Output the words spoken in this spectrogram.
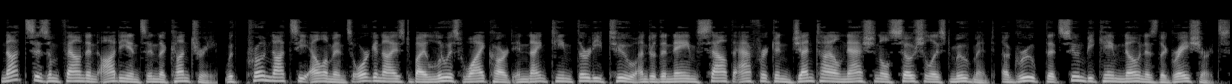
Nazism found an audience in the country, with pro-Nazi elements organized by Louis Weichardt in 1932 under the name South African Gentile National Socialist Movement, a group that soon became known as the Greyshirts.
